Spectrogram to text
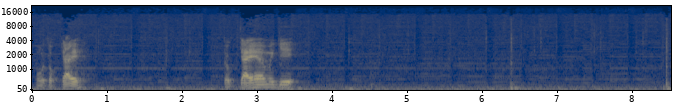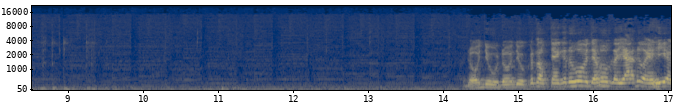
โอ้ตกใจ ตกใจฮะเมื่อกี้ โดนอยู่โดนอยู่ก็ตกใจก็นึกว่ามันจะเพิ่มระยะด้วยเฮีย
